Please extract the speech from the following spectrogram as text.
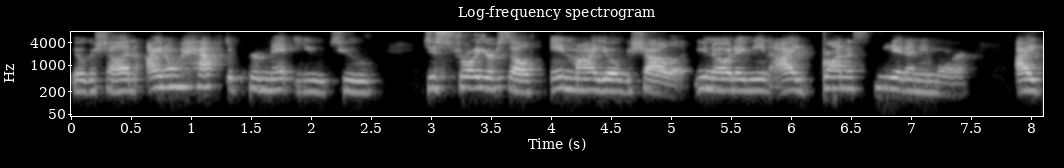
yoga shala, and I don't have to permit you to destroy yourself in my yoga shala. You know what I mean? I want to see it anymore. I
